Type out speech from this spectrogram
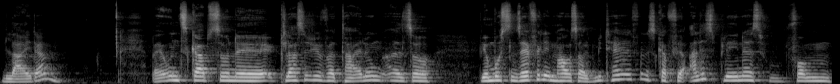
Leider. Bei uns gab es so eine klassische Verteilung, also wir mussten sehr viel im Haushalt mithelfen. Es gab für alles Pläne, vom,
